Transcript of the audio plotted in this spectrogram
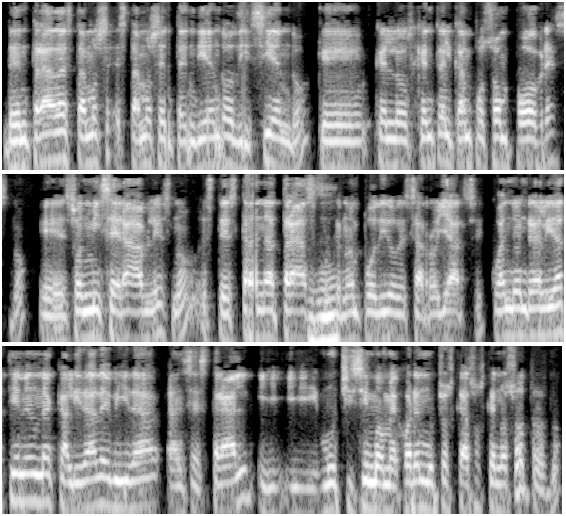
De entrada estamos, estamos entendiendo, diciendo que, que los gente del campo son pobres, ¿no? Eh, son miserables, ¿no? Este, están atrás porque no han podido desarrollarse, cuando en realidad tienen una calidad de vida ancestral y, y muchísimo mejor en muchos casos que nosotros, ¿no?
